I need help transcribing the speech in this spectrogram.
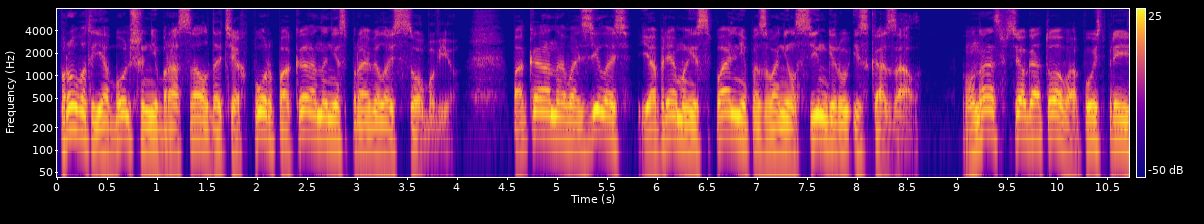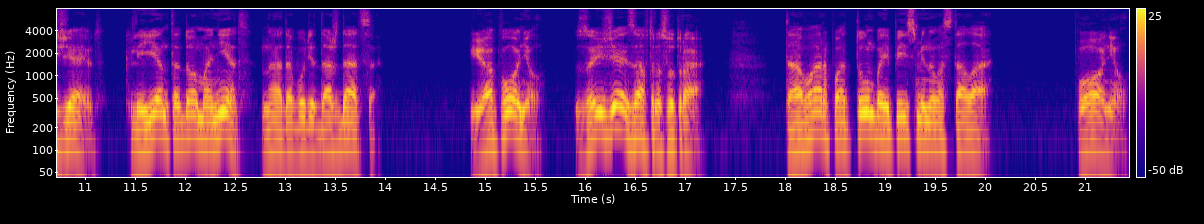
Провод я больше не бросал до тех пор, пока она не справилась с обувью. Пока она возилась, я прямо из спальни позвонил Сингеру и сказал. «У нас все готово, пусть приезжают. Клиента дома нет, надо будет дождаться». «Я понял. Заезжай завтра с утра». Товар под тумбой письменного стола. Понял.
